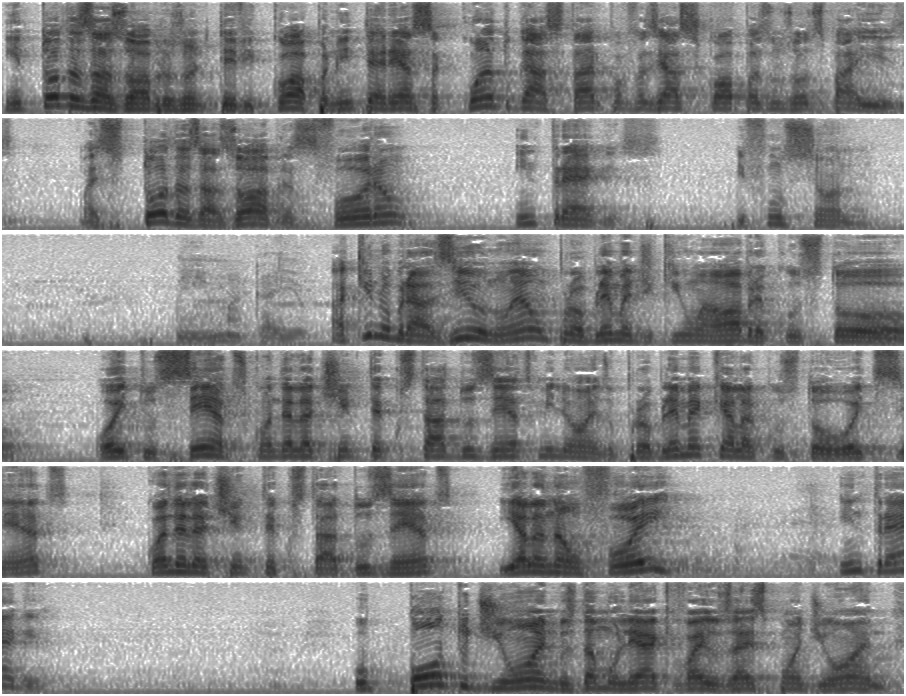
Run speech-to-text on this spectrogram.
em todas as obras onde teve Copa, não interessa quanto gastaram para fazer as Copas nos outros países, mas todas as obras foram entregues e funcionam. Nenhuma caiu. Aqui no Brasil não é um problema de que uma obra custou 800 quando ela tinha que ter custado 200 milhões. O problema é que ela custou 800 quando ela tinha que ter custado 200 e ela não foi entregue. O ponto de ônibus da mulher que vai usar esse ponto de ônibus,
